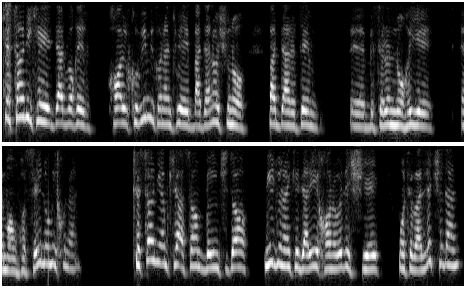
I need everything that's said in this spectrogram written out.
کسانی که در واقع خالکوبی می‌کنن توی بدناشون و بعد در زم به سر نوحه امام حسین رو می‌خونن. کسانی هم که اصلا به این چیزا می‌دونن که در یک خانواده شیعه متولد شدن.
